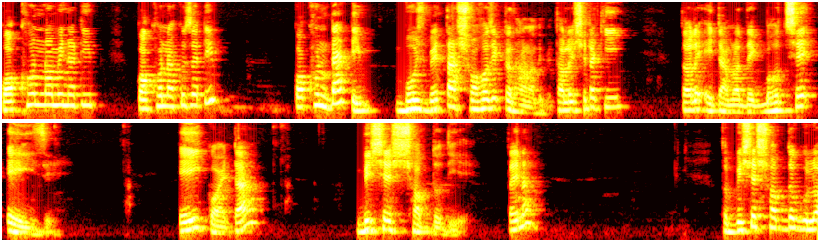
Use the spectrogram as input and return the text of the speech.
কখন নমিনাটিভ কখন অ্যাকুজাটিভ কখন ডাটিভ বসবে তার সহজ একটা ধারণা দেবে। তাহলে সেটা কি? তাহলে এটা আমরা দেখব হচ্ছে এই যে। এই কয়টা বিশেষ শব্দ দিয়ে, তাই না? তো বিশেষ শব্দগুলো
